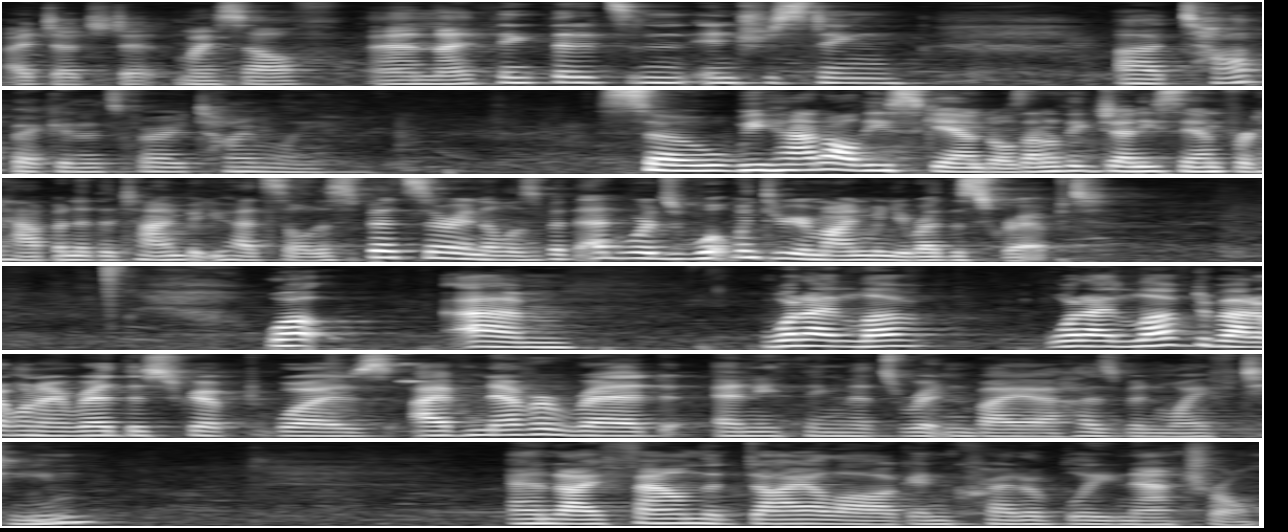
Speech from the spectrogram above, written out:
I judged it myself. And I think that it's an interesting uh, topic and it's very timely. So we had all these scandals. I don't think Jenny Sanford happened at the time, but you had Silda Spitzer and Elizabeth Edwards. What went through your mind when you read the script? Well, um, what I love what I loved about it when I read the script was I've never read anything that's written by a husband wife team. Mm-hmm. And I found the dialogue incredibly natural.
